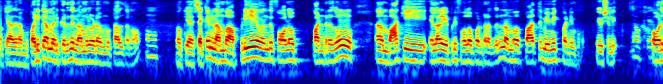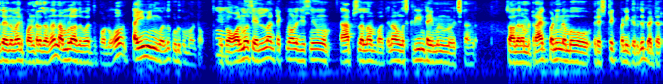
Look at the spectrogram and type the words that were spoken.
ஓகே அதை நம்ம படிக்காமல் இருக்கிறது நம்மளோட முட்டாள்தனம். ஓகே செகண்ட் நம்ம அப்படியே வந்து ஃபாலோ பண்ணுறதும் பாக்கி எல்லாரும் எப்படி ஃபாலோ பண்ணுறதுன்னு நம்ம பார்த்து மிமிக் பண்ணிப்போம் யூஸ்வலி ஒருத்தர் இந்த மாதிரி பண்ணுறதா இருந்தால் நம்மளும் அதை பார்த்து பண்ணுவோம். டைமிங் வந்து கொடுக்க மாட்டோம். இப்போ ஆல்மோஸ்ட் எல்லா டெக்னாலஜிஸ்லையும் ஆப்ஸ்லலாம் பார்த்தீங்கன்னா அவங்க ஸ்க்ரீன் டைம்னு வச்சுட்டாங்க. ஸோ அதை நம்ம ட்ராக் பண்ணி நம்ம ரெஸ்ட்ரிக்ட் பண்ணிக்கிறது பெட்டர்.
